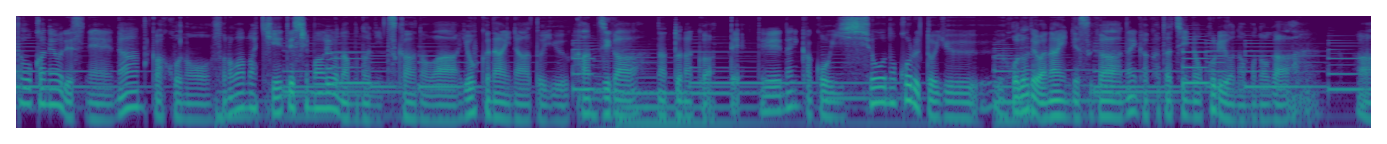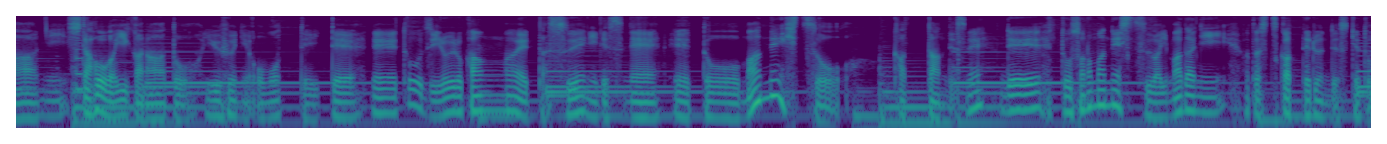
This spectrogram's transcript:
たお金をですね、なんかこの、そのまま消えてしまうようなものに使うのは良くないなという感じがなんとなくあって、で、何かこう一生残るというほどではないんですが、何か形に残るようなものがにした方がいいかなというふうに思っていて、で当時いろいろ考えた末にですね、えっ、ー、と、万年筆を買ったんですね。で、えっと、その万年筆は未だに私使ってるんですけど、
